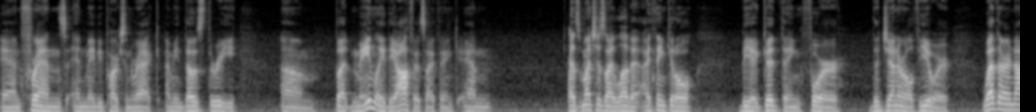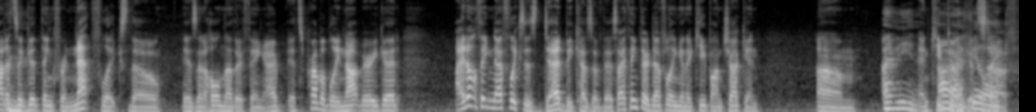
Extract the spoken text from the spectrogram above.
and Friends and maybe Parks and Rec. I mean those three, um, but mainly The Office. I think, and as much as I love it, I think it'll be a good thing for the general viewer. Whether or not it's a Mhm. good thing for Netflix, though, is a whole nother thing. I, it's probably not very good. I don't think Netflix is dead because of this. I think they're definitely going to keep on chucking. um, I mean, and keep I doing I good feel like stuff.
